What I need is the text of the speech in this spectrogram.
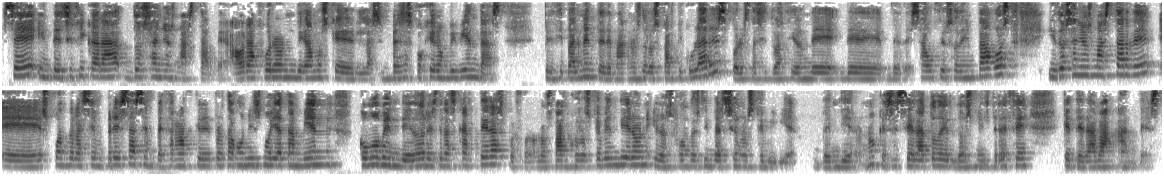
se intensificará dos años más tarde. Ahora fueron, digamos que las empresas cogieron viviendas principalmente de manos de los particulares por esta situación de, desahucios o de impagos. Y dos años más tarde eh, es cuando las empresas empezaron a adquirir protagonismo ya también como vendedores de las carteras, pues fueron los bancos los que vendieron y los fondos de inversión los que vendieron, ¿no? que es ese dato del 2013 que te daba antes.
